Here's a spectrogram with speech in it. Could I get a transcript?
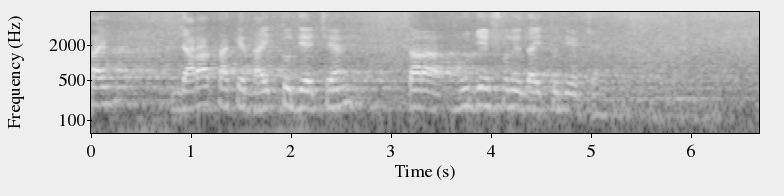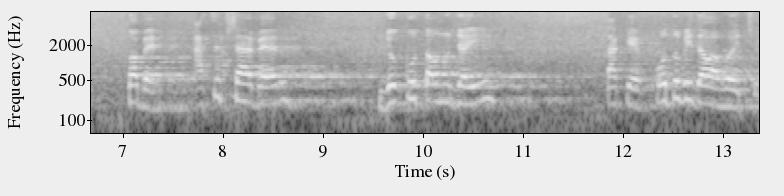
তাই যারা তাকে দায়িত্ব দিয়েছেন, তারা বুঝে শুনে দায়িত্ব দিয়েছেন। তবে আসিফ সাহেবের যোগ্যতা অনুযায়ী তাকে পদবি দেওয়া হয়েছে।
